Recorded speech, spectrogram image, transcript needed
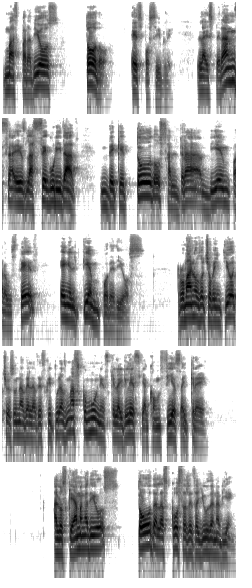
mas para Dios todo es posible. La esperanza es la seguridad de que todo saldrá bien para usted en el tiempo de Dios. Romanos 8:28 es una de las escrituras más comunes que la iglesia confiesa y cree. A los que aman a Dios, todas las cosas les ayudan a bien.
